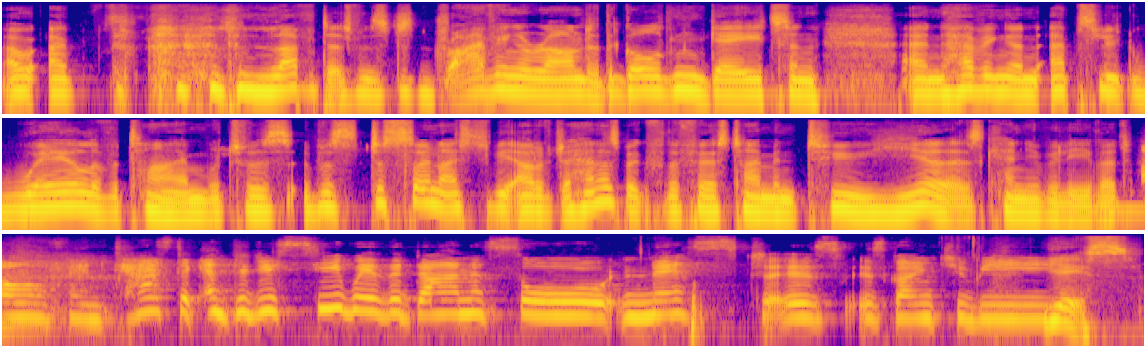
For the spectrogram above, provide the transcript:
I, I loved it. it. Was just driving around at the Golden Gate and and having an absolute whale of a time, which was it was just so nice to be out of Johannesburg for the first time in two years. Can you believe it? Oh, fantastic! And did you see where the dinosaur nest is is going to be? Yes,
